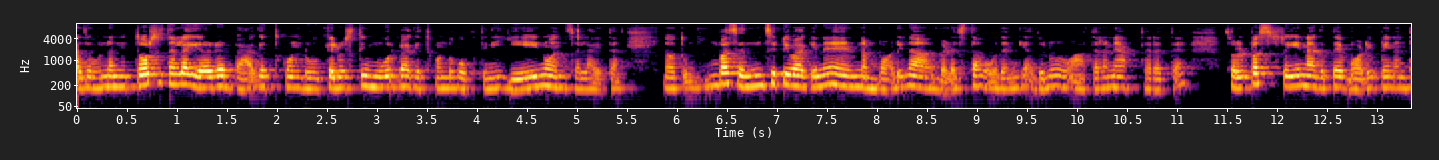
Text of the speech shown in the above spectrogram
ಅದು ನನ್ನ ತೋರಿಸಿದ್ನೆಲ್ಲ ಎರಡೆರಡು ಬ್ಯಾಗ್ ಎತ್ಕೊಂಡು, ಕೆಲವು ಸತಿ ಮೂರು ಬ್ಯಾಗ್ ಎತ್ಕೊಂಡು ಹೋಗ್ತೀನಿ. ಏನೂ ಅನಿಸಲ್ಲ ಆಯಿತಾ? ನಾವು ತುಂಬ ಸೆನ್ಸಿಟಿವ್ ಆಗಿಯೇ ನಮ್ಮ ಬಾಡಿನ ಬೆಳೆಸ್ತಾ ಹೋದಂಗೆ ಅದೂ ಆ ಥರನೇ ಆಗ್ತಾ ಇರುತ್ತೆ. ಸ್ವಲ್ಪ ಸ್ಟ್ರೈನ್ ಆಗುತ್ತೆ ಬಾಡಿ ಪೇನ್ ಅಂತ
